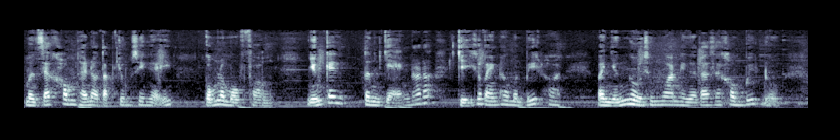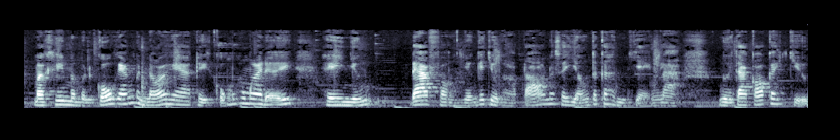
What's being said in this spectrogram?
mình sẽ không thể nào tập trung suy nghĩ cũng là một phần. Những cái tình trạng đó đó chỉ có bản thân mình biết thôi và những người xung quanh thì người ta sẽ không biết được. Mà khi mà mình cố gắng mình nói ra thì cũng không ai để ý thì những đa phần những cái trường hợp đó nó sẽ dẫn tới cái hình dạng là người ta có cái chịu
